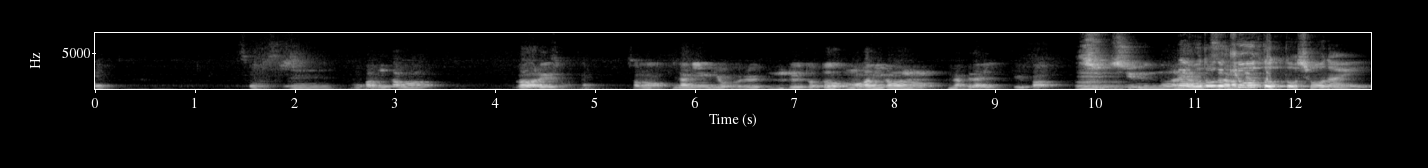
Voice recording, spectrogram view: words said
ねそうですね最上川があれですもんねそのひな人形のルルートと最上川の船下りっていうかうん旬のあれだからもともと京都と庄内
